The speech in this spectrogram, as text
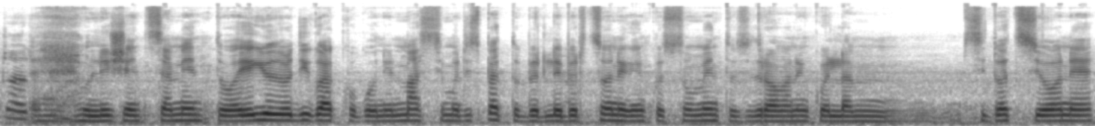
certo. è un licenziamento e io lo dico ecco, con il massimo rispetto per le persone che in questo momento si trovano in quella mm, situazione,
